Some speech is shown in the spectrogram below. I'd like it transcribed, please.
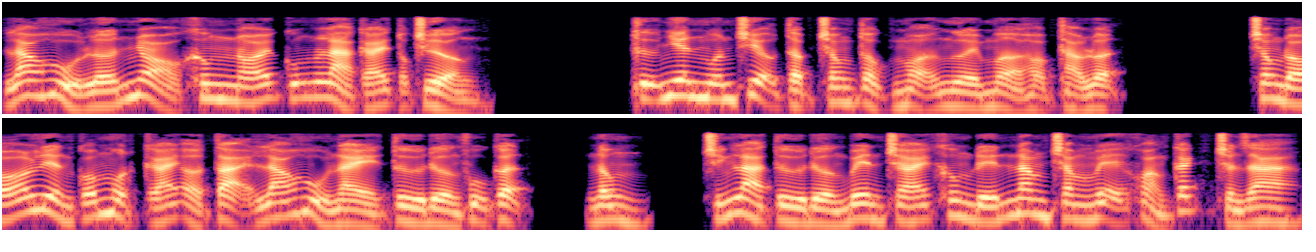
Lao hủ lớn nhỏ không nói cũng là cái tộc trưởng. Tự nhiên muốn triệu tập trong tộc mọi người mở họp thảo luận. Trong đó liền có một cái ở tại lão hủ này từ đường phụ cận, nông, chính là từ đường bên trái không đến 500 mệ khoảng cách trần ra.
